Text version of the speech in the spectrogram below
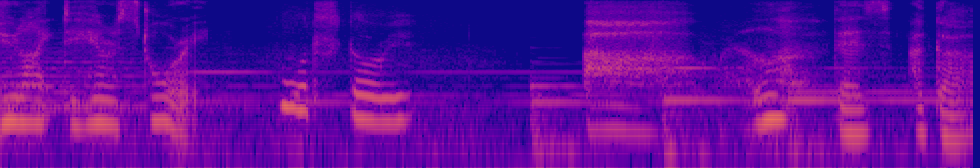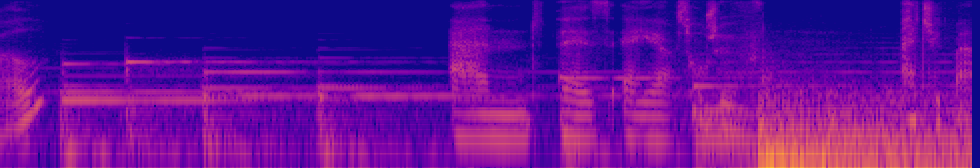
you like to hear a story? What story? Ah, well, there's a girl. And there's a uh, sort of magic man.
